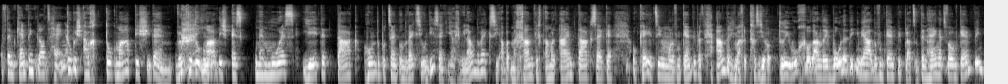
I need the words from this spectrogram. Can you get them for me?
auf dem Campingplatz hängen Du bist einfach dogmatisch in dem. Wirklich dogmatisch. Es, man muss jeden Tag 100% unterwegs sein. Und ich sage, ja, ich will auch unterwegs sein. Aber man kann vielleicht einmal einen Tag sagen, okay, jetzt sind wir mal auf dem Campingplatz. Andere machen das ja drei Wochen oder andere wohnen irgendwie halb auf dem Campingplatz und dann hängen sie vor dem Camping,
